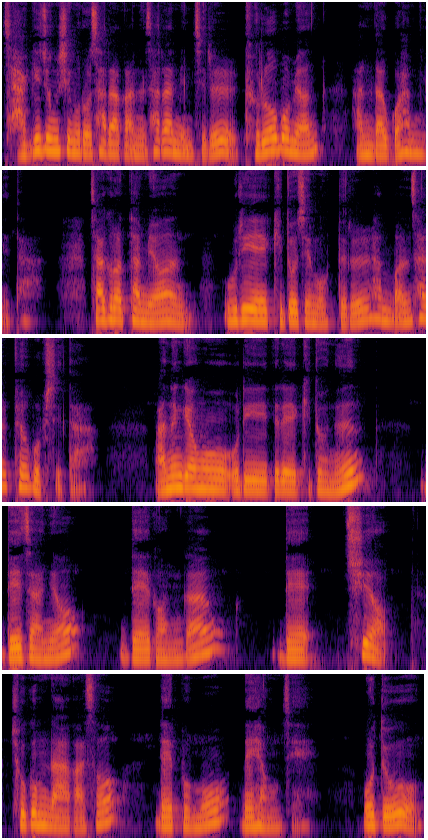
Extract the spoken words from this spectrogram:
자기 중심으로 살아가는 사람인지를 들어보면 안다고 합니다. 자, 그렇다면 우리의 기도 제목들을 한번 살펴봅시다. 많은 경우 우리들의 기도는 내 자녀, 내 건강, 내 취업, 조금 나아가서 내 부모, 내 형제. 모두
